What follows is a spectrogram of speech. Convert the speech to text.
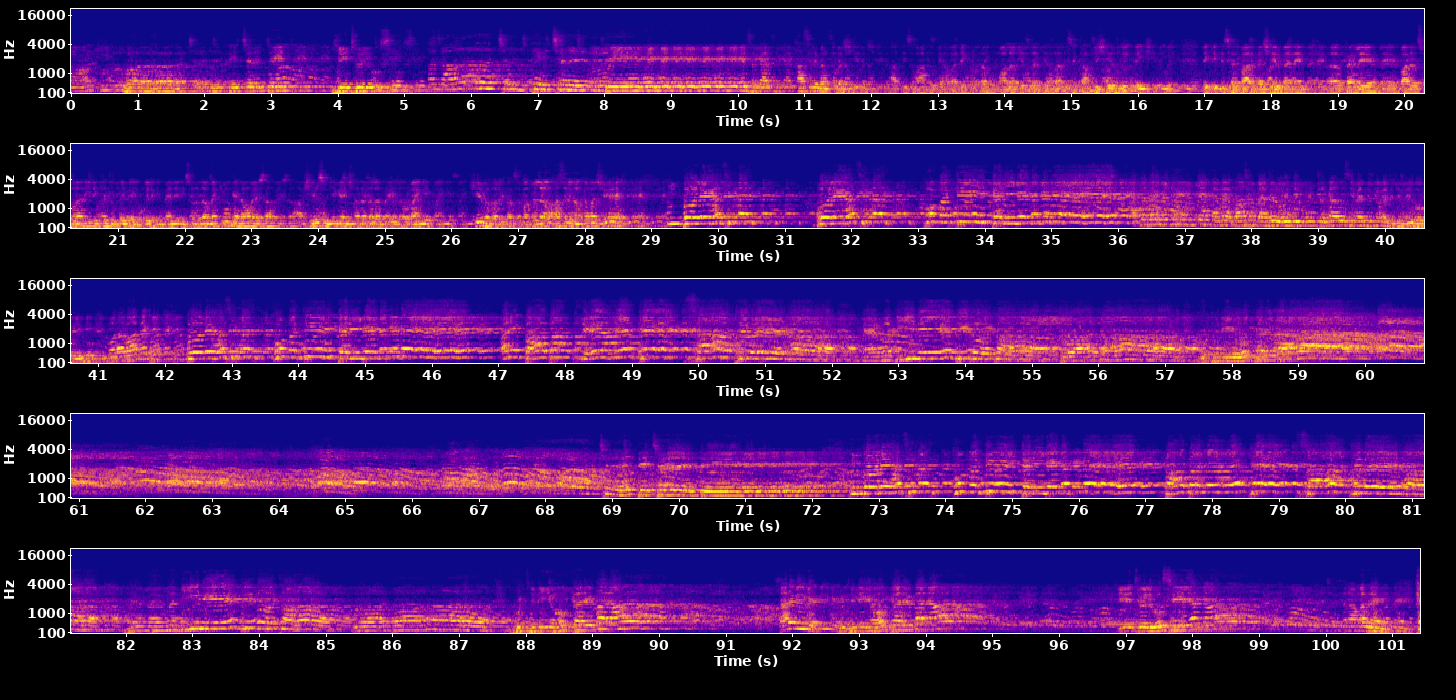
माँ की दुआ चलते चलते, ये जुलूस आज़ाद चलते चलते। हासिल आपकी समाप्त के हवाले करता हूँ अजला के हवाले से काफ़ी शेर हुए, कई शेर हुए। लेकिन इस बार का शेर मैंने पहले बार सुना नहीं लिखे तो कई गए होंगे, लेकिन मैंने नहीं सुना था। मैं क्यों कह रहा हूँ ऐसा? आप शेर सुनिएगा इन शाला फरमाएँगे। शेर बतौर का समाप्त हासिल शेर है। भी हो गई। थी और आवाज़ रखे बोले ये जुलूस सलामत रहे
